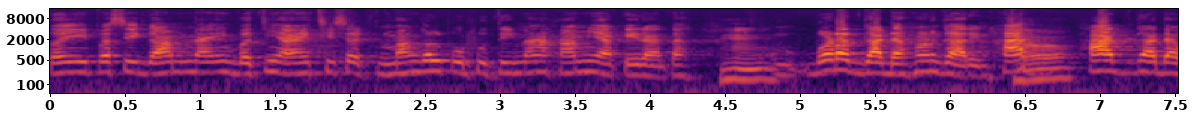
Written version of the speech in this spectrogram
તો એ પછી ગામના એ બધી અહીંથી છે માંગલપુર સુધીના હામિયા કર્યા હતા બળદ ગાડા હણગારીને હાથ હાથ ગાડા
